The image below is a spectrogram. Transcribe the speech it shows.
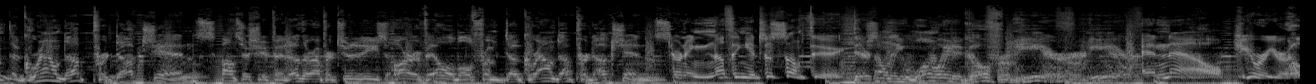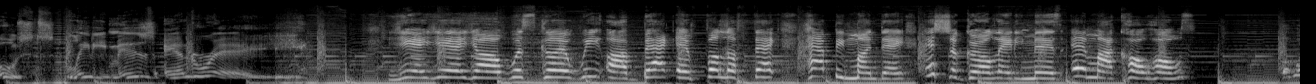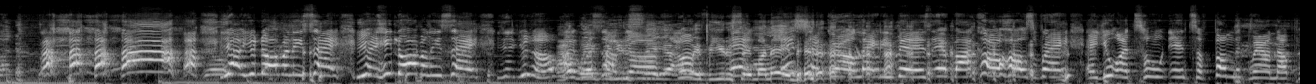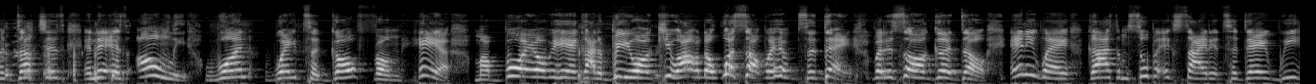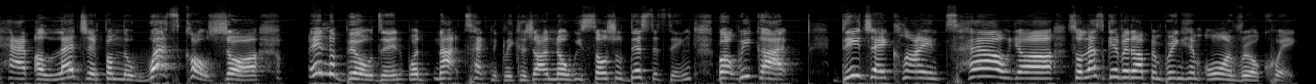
the Ground Up Productions. Sponsorship and other opportunities are available from the Ground Up Productions. Turning nothing into something. There's only one way to go from here. From here. And now, here are your hosts, Lady Miz and Ray. Yeah, yeah, y'all. What's good? We are back in full effect. Happy Monday. It's your girl, Lady Miz, and my co host. What? Yo, you normally say, you, he normally say, you, you know, I like, what's for up, you to y'all? say- uh, I Well, wait for you to say my name. It's your girl, Lady Biz, and my co-host Ray, and you are tuned into From the Ground Up Productions, and there is only one way to go from here. My boy over here got to be on cue. I don't know what's up with him today, but it's all good though. Anyway, guys, I'm super excited. Today we have a legend from the West Coast, y'all in the building. Well, not technically, because y'all know we social distancing, but we got DJ Clientele, y'all. So let's give it up and bring him on real quick.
